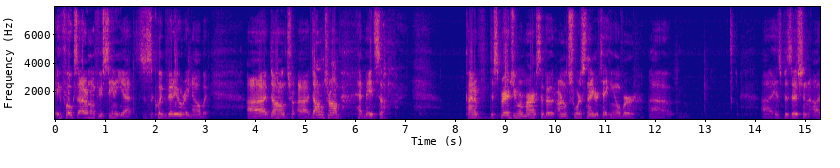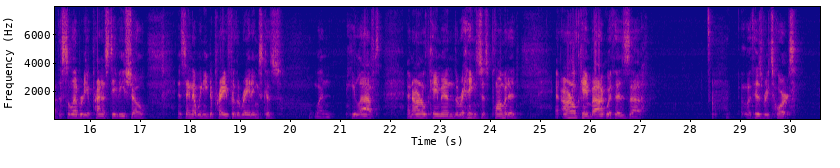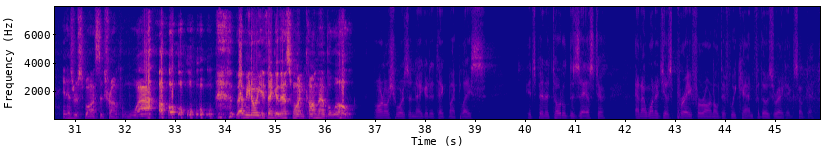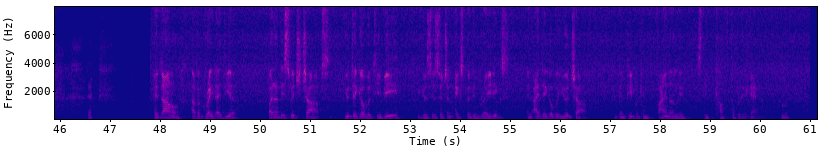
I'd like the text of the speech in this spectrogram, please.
Hey, folks, I don't know if you've seen it yet. It's just a quick video right now, but uh, Donald uh, Donald Trump had made some kind of disparaging remarks about Arnold Schwarzenegger taking over uh, uh, his position at the Celebrity Apprentice TV show, and saying that we need to pray for the ratings because when he left and Arnold came in, the ratings just plummeted. And Arnold came back with his uh, with his retort in his response to Trump. Wow! Let me know what you think of this one. Comment below. Arnold Schwarzenegger to take my place. It's been a total disaster, and I want to just pray for Arnold if we can for those ratings, okay? Hey Donald, I have a great idea. Why don't we switch jobs? You take over TV because you're such an expert in ratings, and I take over your job and then people can finally sleep comfortably again.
